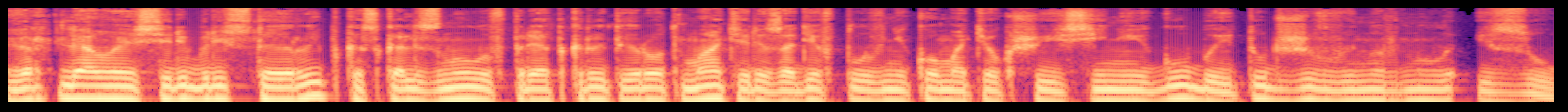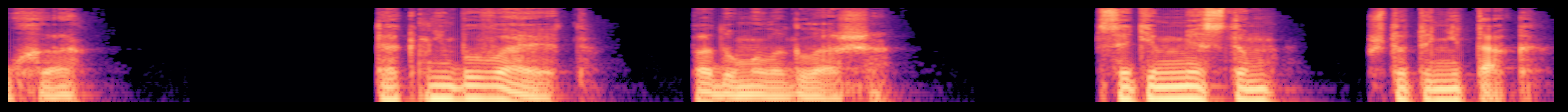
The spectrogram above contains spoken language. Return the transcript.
Вертлявая серебристая рыбка скользнула в приоткрытый рот матери, задев плавником отекшие синие губы, и тут же вынырнула из уха. «Так не бывает», — подумала Глаша. «С этим местом что-то не так».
